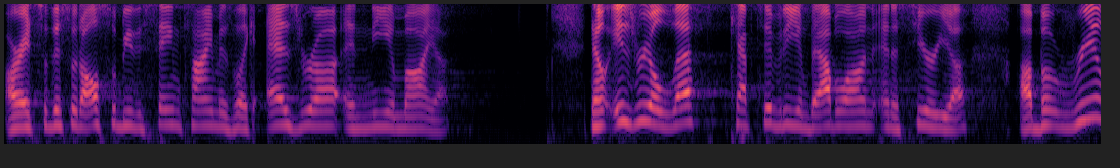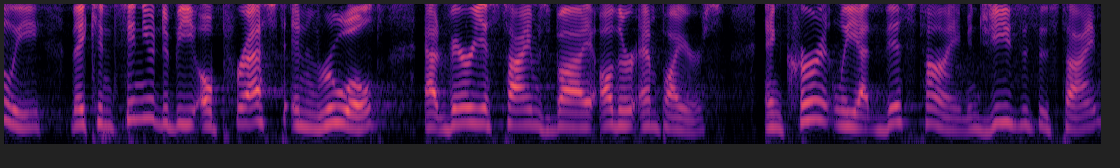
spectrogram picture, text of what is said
All right, so this would also be the same time as like Ezra and Nehemiah. Now, Israel left captivity in Babylon and Assyria, uh, but really, they continued to be oppressed and ruled at various times by other empires. And currently, at this time, in Jesus' time,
